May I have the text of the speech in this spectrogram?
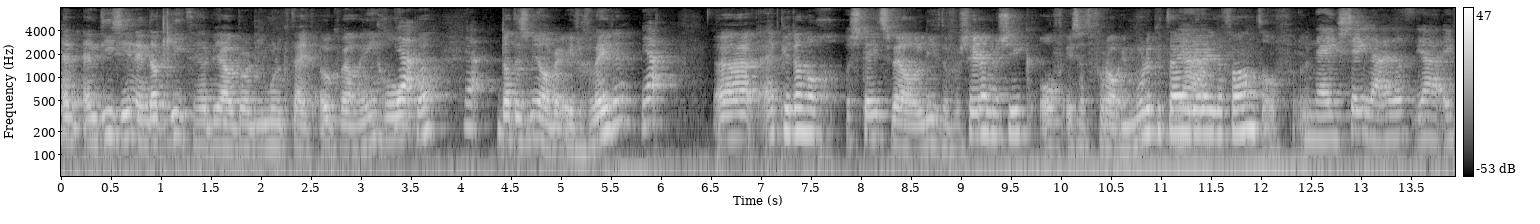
En, en die zin en dat lied hebben jou door die moeilijke tijd ook wel heen geholpen. ja. Dat is nu alweer even geleden. Ja. Eh, heb je dan nog steeds wel liefde voor Sela muziek? Of is dat vooral in moeilijke tijden Ja. relevant? Of, Nee, Sela, dat, ja, ik,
